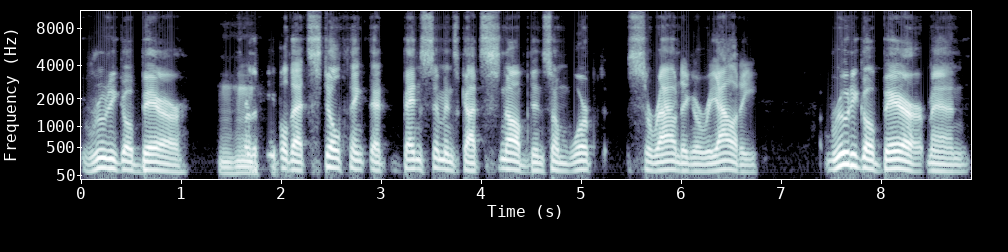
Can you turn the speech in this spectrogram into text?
Rudy Gobert, Mhm. for the people that still think that Ben Simmons got snubbed in some warped surrounding or reality, Rudy Gobert, man,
